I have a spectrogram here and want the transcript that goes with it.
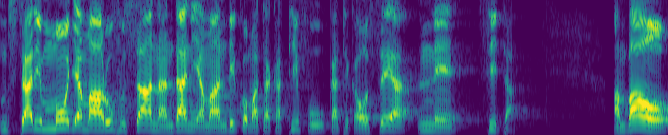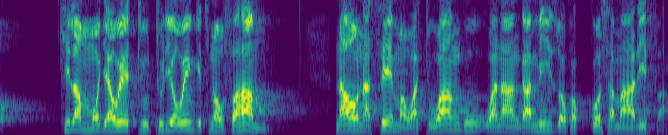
mstari mmoja maarufu sana ndani ya maandiko matakatifu katika Hosea 4:6 ambao kila mmoja wetu tulio wengi tunaufahamu, nao unasema watu wangu wanaangamizwa kwa kukosa maarifa.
